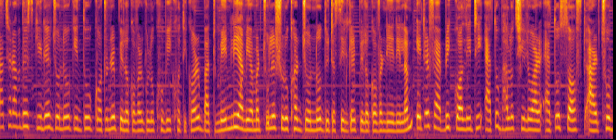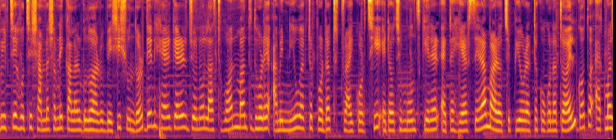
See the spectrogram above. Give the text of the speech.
তাছাড়া আমাদের স্কিনের জন্যও কিন্তু কটনের পিলো কভারগুলো খুবই ক্ষতিকর বাট মেনলি আমি আমার চুলের সুরক্ষার জন্য দুইটা সিল্কের পিলো কভার নিয়ে নিলাম। এটার ফ্যাব্রিক কোয়ালিটি এত ভালো ছিল আর এত সফট আর ছবির চেয়ে হচ্ছে সামনাসামনি কালারগুলো আরও বেশি সুন্দর। দেন হেয়ার কেয়ারের জন্য লাস্ট ওয়ান মান্থ ধরে আমি নিউ একটা প্রোডাক্ট ট্রাই করছি। এটা হচ্ছে মুন স্কিনের একটা হেয়ার সেরাম আর হচ্ছে পিওর একটা কোকোনাট অয়েল। গত এক মাস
